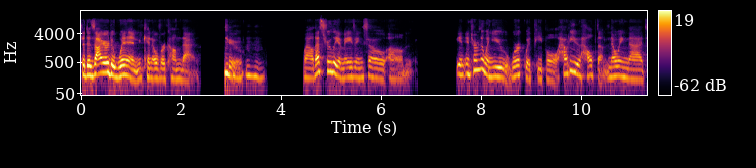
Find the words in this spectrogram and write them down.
the desire to win can overcome that too. Mm-hmm, mm-hmm. Wow, that's truly amazing. So, um, in, in terms of when you work with people, how do you help them knowing that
